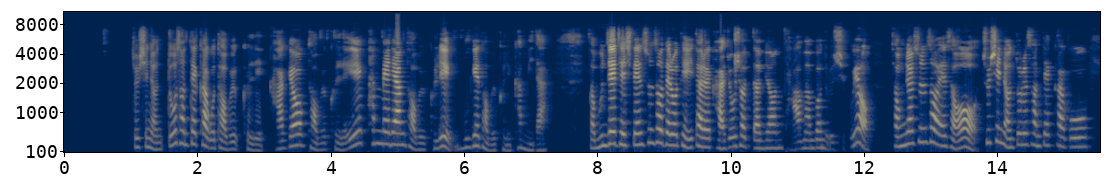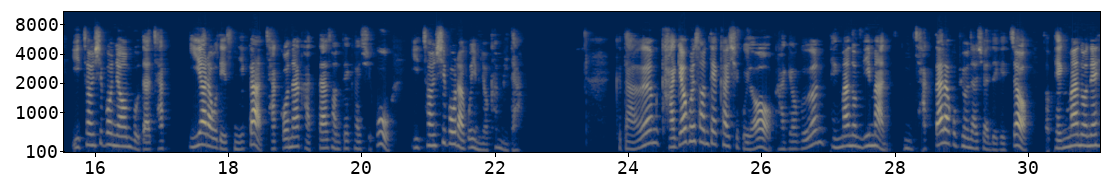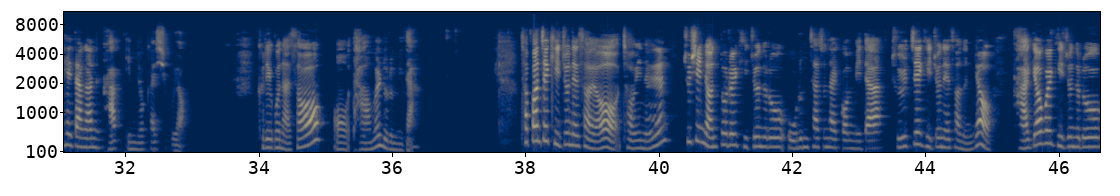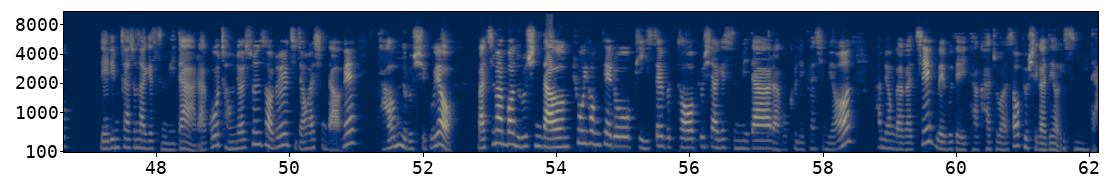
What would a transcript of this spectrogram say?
출시 연도 선택하고 더블 클릭, 가격 더블 클릭, 판매량 더블 클릭, 무게 더블 클릭합니다. 문제 제시된 순서대로 데이터를 가져오셨다면 다음 한번 누르시고요. 정렬 순서에서 출시 연도를 선택하고 2015년보다 작 이하라고 되어 있으니까 작거나 같다 선택하시고 2015라고 입력합니다. 그 다음 가격을 선택하시고요. 가격은 100만원 미만, 음, 작다라고 표현하셔야 되겠죠. 100만원에 해당한 값 입력하시고요. 그리고 나서 어, 다음을 누릅니다. 첫 번째 기준에서요. 저희는 출신 연도를 기준으로 오름차순할 겁니다. 둘째 기준에서는요. 가격을 기준으로 내림차순하겠습니다. 라고 정렬 순서를 지정하신 다음에 다음 누르시고요. 마침 한번 누르신 다음 표 형태로 B셀부터 표시하겠습니다. 라고 클릭하시면 화면과 같이 외부 데이터 가져와서 표시가 되어 있습니다.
